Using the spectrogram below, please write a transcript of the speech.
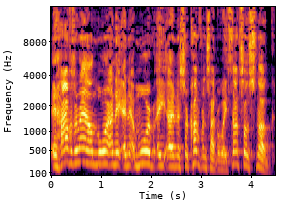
it hovers around more in a, a more a, in a circumference type of way. It's not so snug.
